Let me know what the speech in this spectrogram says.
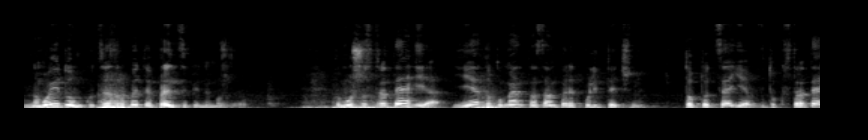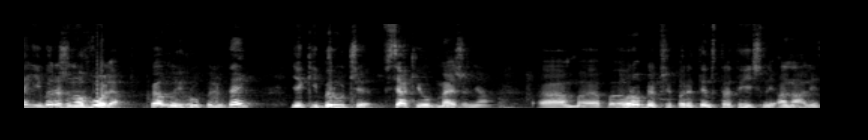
на мою думку, це зробити в принципі неможливо. Тому що стратегія є документ насамперед політичний. Тобто це є в стратегії виражена воля певної групи людей, які беручи всякі обмеження, ем, е, роблячи перед тим стратегічний аналіз,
